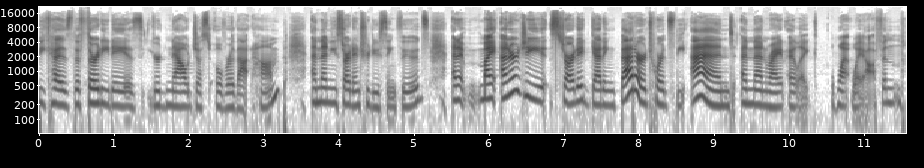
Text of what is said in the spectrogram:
because the 30 days you're now just over that hump and then you start introducing foods and it my energy started getting better towards the end and then right I like went way off and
